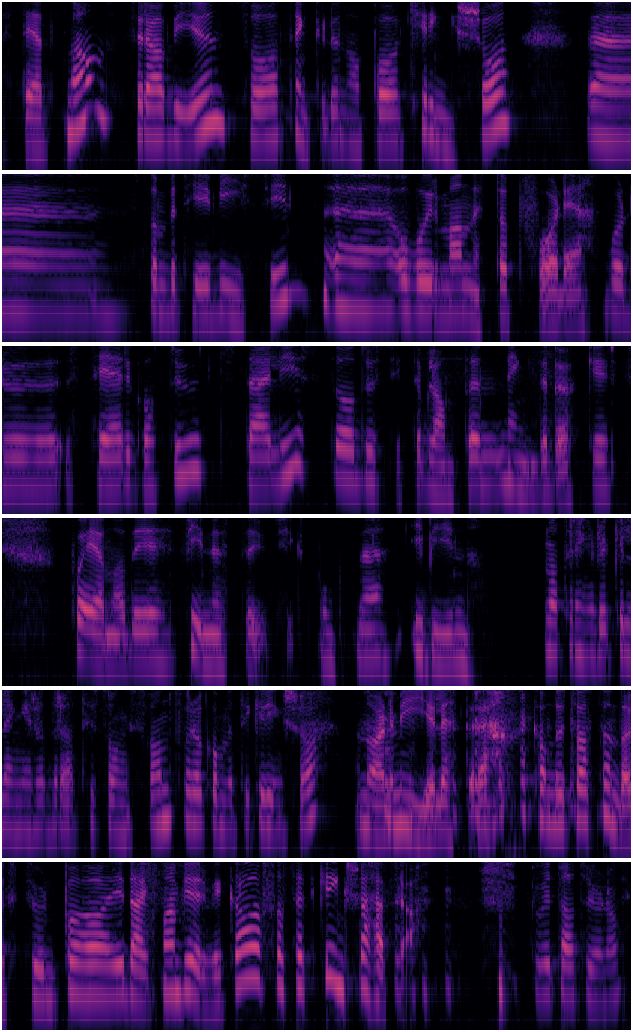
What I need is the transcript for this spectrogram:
stedsnavn fra byen, så tenker du nå på Kringsjå, som betyr vidsyn, eh, og hvor man nettopp får det. Hvor du ser godt ut, det er lyst, og du sitter blant en mengde bøker på en av de fineste utkikkspunktene i byen. Nå trenger du ikke lenger å dra til Sognsvann for å komme til Kringsjå. Nå er det mye lettere. Kan du ta søndagsturen på, i Deichman Bjørvika og få sett Kringsjå herfra? Skal vi ta turen opp?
